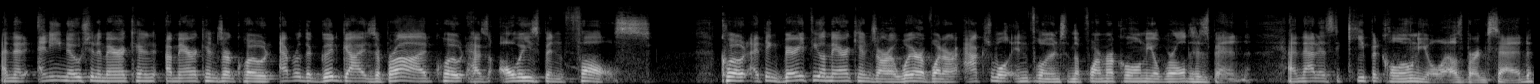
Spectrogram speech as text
and that any notion American, Americans are, quote, ever the good guys abroad, quote, has always been false. Quote, I think very few Americans are aware of what our actual influence in the former colonial world has been, and that is to keep it colonial, Ellsberg said.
